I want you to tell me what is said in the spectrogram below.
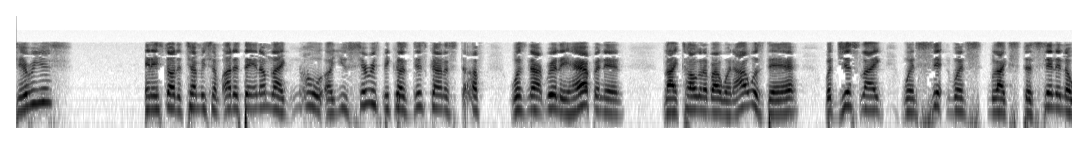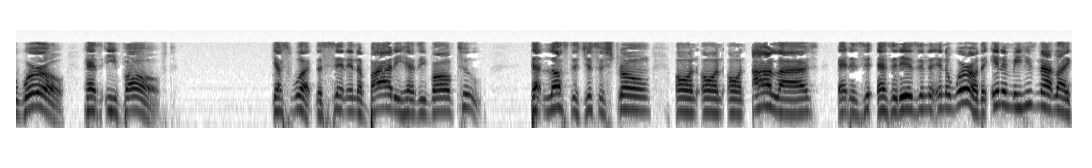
serious? And they started telling me some other thing. And I'm like, no, are you serious? Because this kind of stuff was not really happening, like talking about when I was there. But just like when sin, when like the sin in the world has evolved, guess what? The sin in the body has evolved too. That lust is just as strong on on on our lives as it is in the, in the world. The enemy, he's not like,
